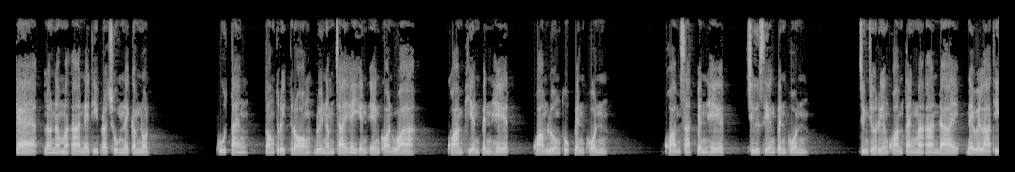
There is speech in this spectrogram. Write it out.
แก้แล้วนำมาอ่านในที่ประชุมในกำหนด ผู้แต่งต้องตริตรองด้วยน้ำใจให้เห็นเองก่อนว่า ความเพียรเป็นเหตุ ความล่วงทุกข์เป็นผล ความสัตย์เป็นเหตุ ชื่อเสียงเป็นผล จึงจะเรียงความแต่งมาอ่านได้ในเวลาที่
